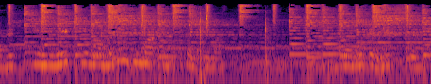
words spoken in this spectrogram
did in wheat keema, mutton and chicken keema. So you can.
